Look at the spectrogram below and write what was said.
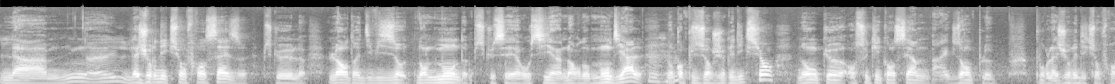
la, la juridiction française, puisque l'ordre est divisé dans le monde, puisque c'est aussi un ordre mondial, donc en plusieurs juridictions. Donc en ce qui concerne par exemple pour la juridiction française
